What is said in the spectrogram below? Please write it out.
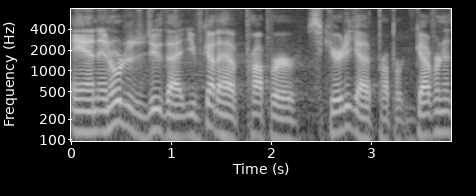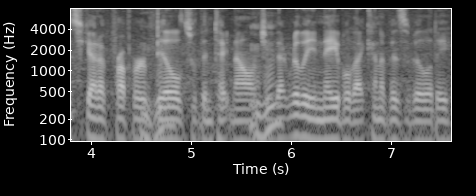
And in order to do that, you've got to have proper security, you got to have proper governance, you got to have proper mm-hmm. builds within technology mm-hmm. that really enable that kind of visibility.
